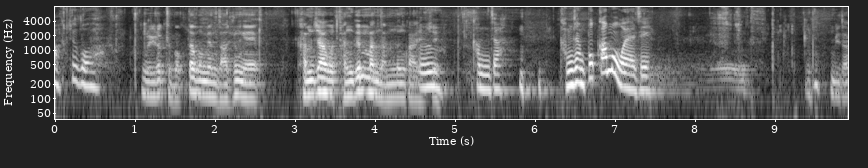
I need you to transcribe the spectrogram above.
아, 뜨거워. 뭐 이렇게 먹다 보면 나중에 감자하고 당근만 남는 거 알지? 응, 감자. 감자는 볶아 먹어야지. 미안.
